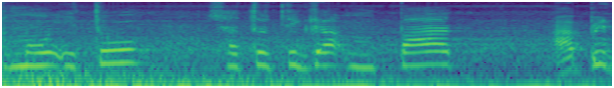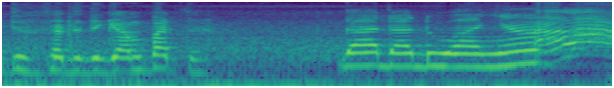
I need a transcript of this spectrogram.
kamu itu 134. Apa itu 134? Gak ada duanya. Alah!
